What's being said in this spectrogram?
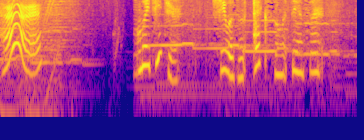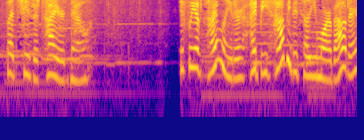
Her? My teacher. She was an excellent dancer. but she's retired now. If we have time later, I'd be happy to tell you more about her.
